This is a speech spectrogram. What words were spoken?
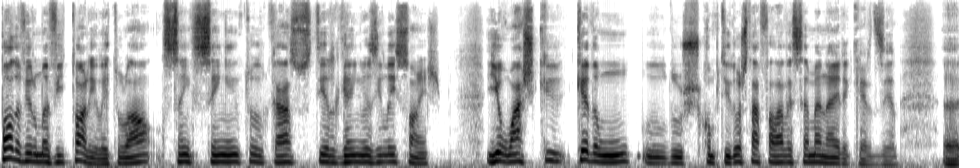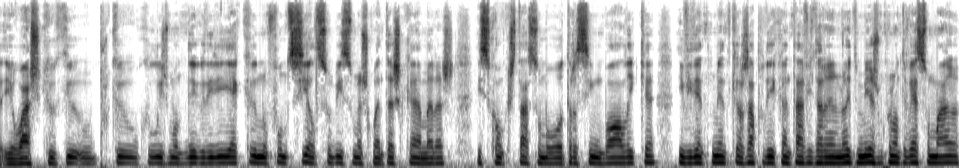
pode haver uma vitória eleitoral sem, sem, em todo caso, ter ganho as eleições. E eu acho que cada um dos competidores está a falar dessa maneira, quer dizer, eh, eu acho que, porque o que o Luís Montenegro diria é que, no fundo, se ele subisse umas quantas câmaras e se conquistasse uma outra simbólica, evidentemente que ele já podia cantar a vitória na noite, mesmo que não tivesse um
